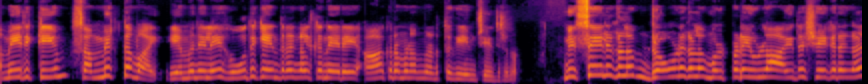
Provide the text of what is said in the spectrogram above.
അമേരിക്കയും സംയുക്തമായി യമനിലെ ഹൂതി കേന്ദ്രങ്ങൾക്ക് നേരെ ആക്രമണം നടത്തുകയും ചെയ്തിരുന്നു. മിസൈലുകളും ഡ്രോണുകളും ഉൾപ്പെടെയുള്ള ആയുധശേഖരങ്ങൾ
